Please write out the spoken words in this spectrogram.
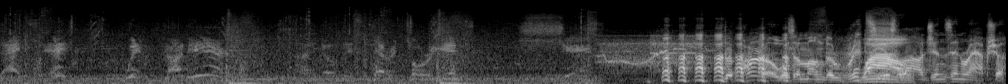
That's it. We're done here. I know this territory is shit. the Pearl was among the ritziest Wow. lodgings in Rapture.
